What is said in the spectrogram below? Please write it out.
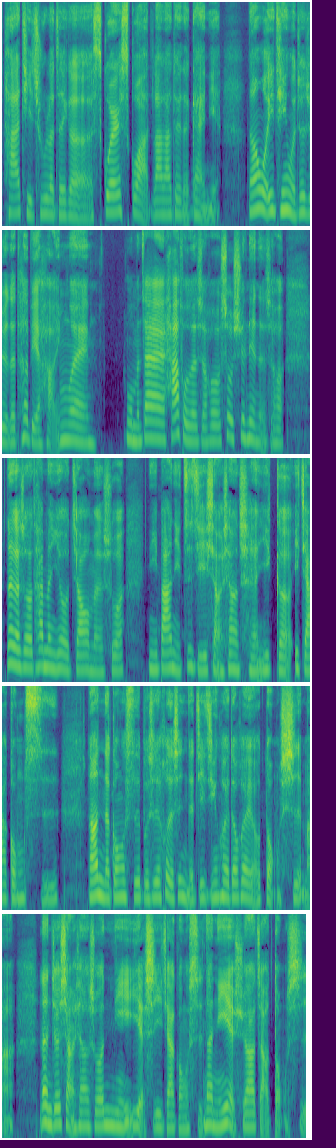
他提出了这个 Square Squad 拉拉队的概念。然后我一听我就觉得特别好，因为。我们在哈佛的时候受训练的时候，那个时候他们也有教我们说，你把你自己想象成一个一家公司，然后你的公司不是或者是你的基金会都会有董事吗？那你就想象说你也是一家公司，那你也需要找董事，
